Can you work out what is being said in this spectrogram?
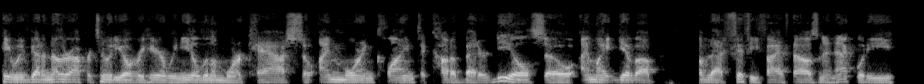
hey, we've got another opportunity over here. We need a little more cash. So, I'm more inclined to cut a better deal. So, I might give up of that 55000 in equity.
